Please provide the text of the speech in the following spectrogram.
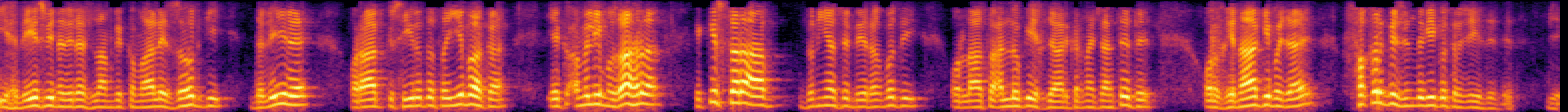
یہ حدیث بھی نظیر السلام کے کمال زہد کی دلیل ہے۔ اور آپ کی سیرت طیبہ کا ایک عملی مظاہرہ کہ کس طرح آپ دنیا سے بے رغبتی اور لا تعلقی اختیار کرنا چاہتے تھے اور غنا کی بجائے فقر کی زندگی کو ترجیح دیتے تھے۔ جی۔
